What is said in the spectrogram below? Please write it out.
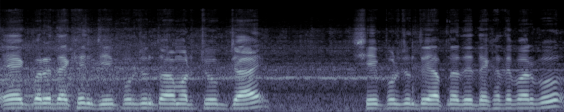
একবারে দেখেন যে পর্যন্ত আমার চোখ যায় সেই পর্যন্তই আপনাদের দেখাতে পারব।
